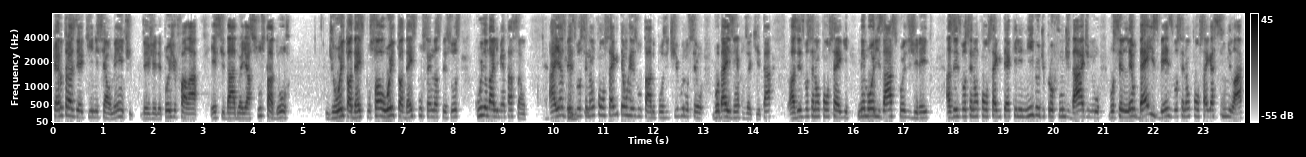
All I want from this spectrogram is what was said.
quero trazer aqui inicialmente, DG, depois de falar esse dado aí assustador, de 8 a 10, só 8 a 10% das pessoas cuidam da alimentação. Aí, às vezes, você não consegue ter um resultado positivo no seu. Vou dar exemplos aqui, tá? Às vezes você não consegue memorizar as coisas direito. Às vezes você não consegue ter aquele nível de profundidade no. Você leu 10 vezes, você não consegue assimilar.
